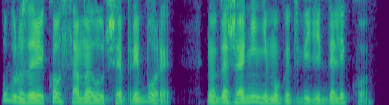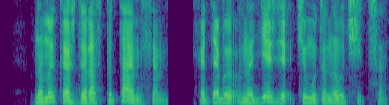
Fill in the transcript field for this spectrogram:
У грузовиков самые лучшие приборы, но даже они не могут видеть далеко. Но мы каждый раз пытаемся, хотя бы в надежде чему-то научиться.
